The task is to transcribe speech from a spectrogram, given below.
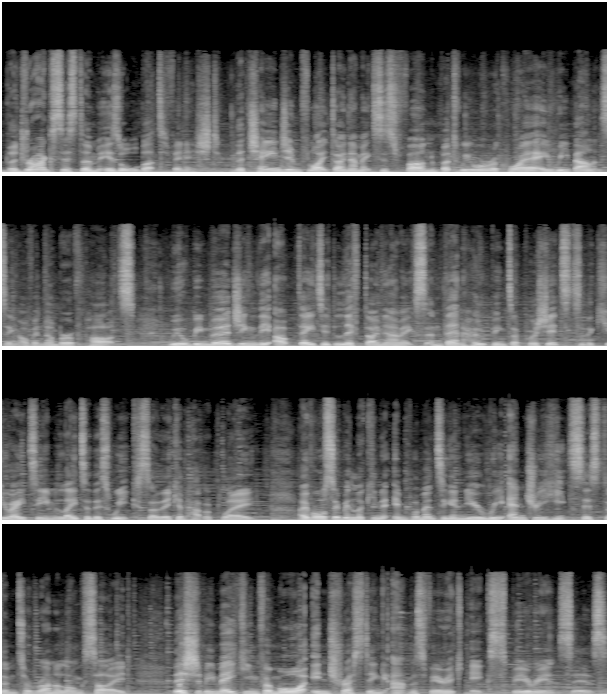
the drag system is all but finished. The change in flight dynamics is fun, but we will require a rebalancing of a number of parts. We will be merging the updated lift dynamics and then hoping to push it to the QA team later this week so they can have a play. I've also been looking at implementing a new re-entry heat system to run alongside. This should be making for more interesting atmospheric experiences.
